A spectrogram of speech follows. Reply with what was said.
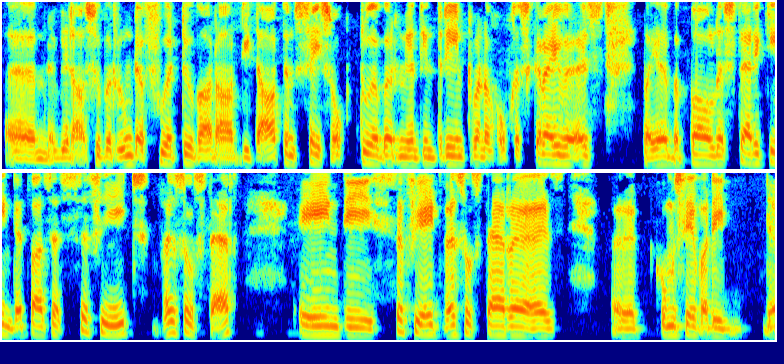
Ehm um, weet daar so 'n beroemde foto waar daar die datum 6 Oktober 1923 opgeskrywe is by 'n bepaalde sterretjie en dit was 'n Cepheid wisselster. En die Cepheid wisselsterre is uh, kom sê wat die die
